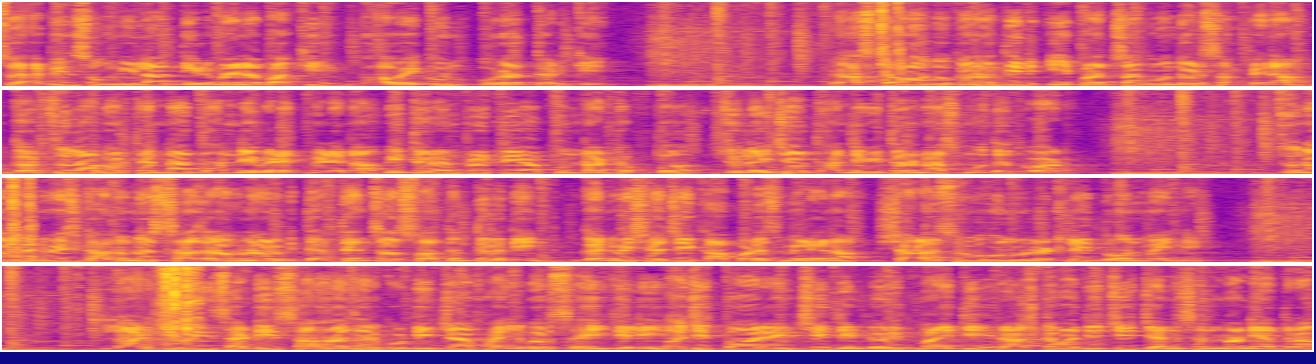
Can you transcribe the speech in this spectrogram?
सोयाबीन सोंगणीला दीड महिना बाकी भाव एकूण उरात धडकी. रास्त भाव दुकानातील ई पाचचा गोंधळ संपेना गरजू लाभार्थ्यांना धान्य वेळेत मिळेना वितरण प्रक्रिया पुन्हा ठप्प जुलैच्या धान्य वितरणास मुदतवाढ जुना गणवेश घालूनच साजरा होणार विद्यार्थ्यांचा स्वातंत्र्य दिन गणवेशाचे कापडच मिळेना शाळा सुरू होऊन उलटले दोन महिने. लाडकी बहीणसाठी सहा हजार कोटींच्या फाईलवर सही केली अजित पवार यांची दिंडोरीत माहिती राष्ट्रवादीची जनसन्मान यात्रा.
